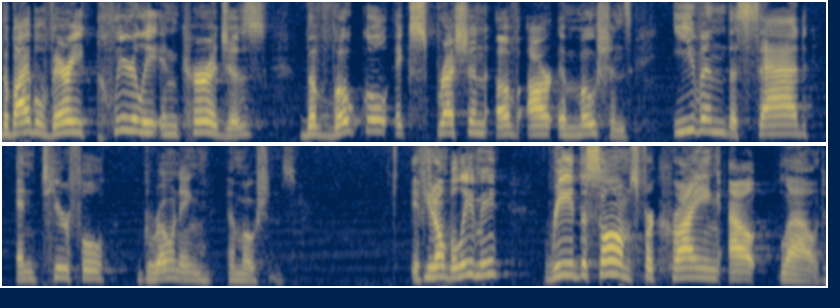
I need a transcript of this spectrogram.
The Bible very clearly encourages the vocal expression of our emotions, even the sad and tearful groaning emotions. If you don't believe me, read the Psalms for crying out loud.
